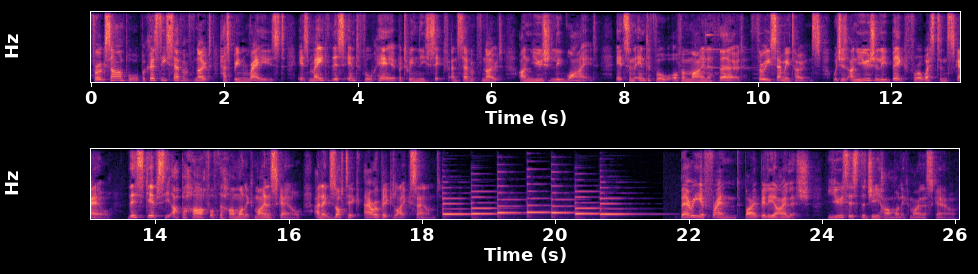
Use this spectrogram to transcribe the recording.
For example, because the seventh note has been raised, it's made this interval here between the sixth and seventh note unusually wide. It's an interval of a minor third, three semitones, which is unusually big for a Western scale. This gives the upper half of the harmonic minor scale an exotic Arabic-like sound. Bury a Friend by Billie Eilish uses the G harmonic minor scale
